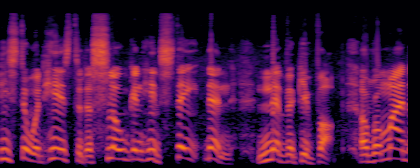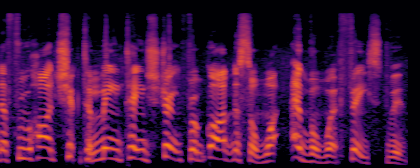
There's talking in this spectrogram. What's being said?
he still adheres to the slogan he'd state then never give up. A reminder through hardship to maintain strength regardless of whatever we're faced with.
